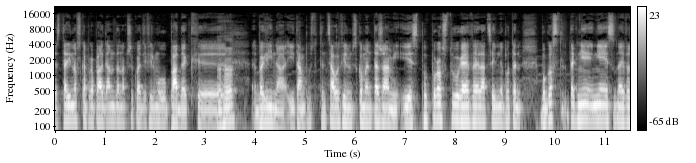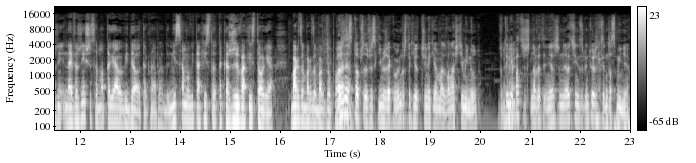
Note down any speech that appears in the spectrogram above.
e, stalinowska propaganda na przykładzie filmu Upadek e. Berlina i tam po prostu ten cały film z komentarzami jest po prostu rewelacyjny, bo ten, bo Ghost tak nie, nie jest najważniej, najważniejsze są materiały wideo tak naprawdę. Niesamowita historia, taka żywa historia. Bardzo, bardzo, bardzo Ważne polecam. jest to przede wszystkim, że jak oglądasz taki odcinek i on ma 12 minut, to ty Mhm. nie patrzysz nawet, nie, nawet się nie zorientujesz, jak ten czas minie.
